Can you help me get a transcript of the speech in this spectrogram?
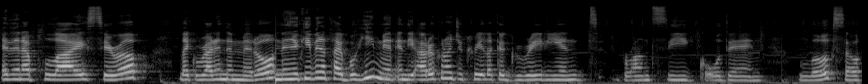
and then apply syrup like right in the middle. And then you can even apply Bohemian in the outer corner to create like a gradient bronzy golden look. So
